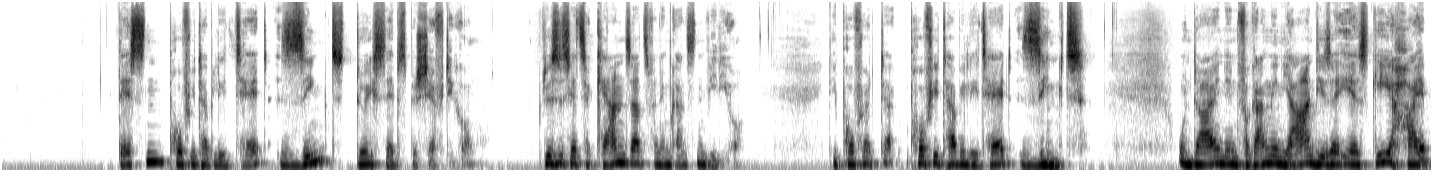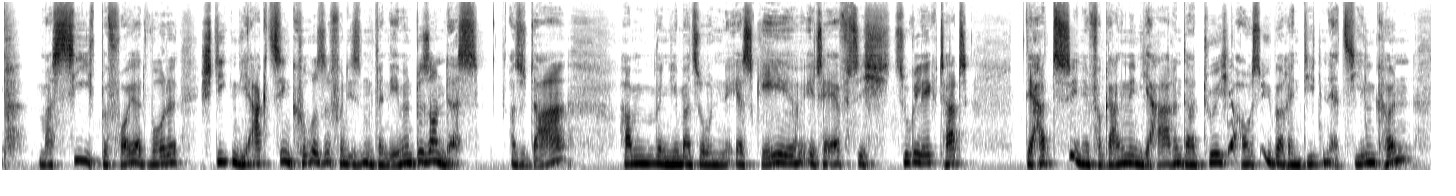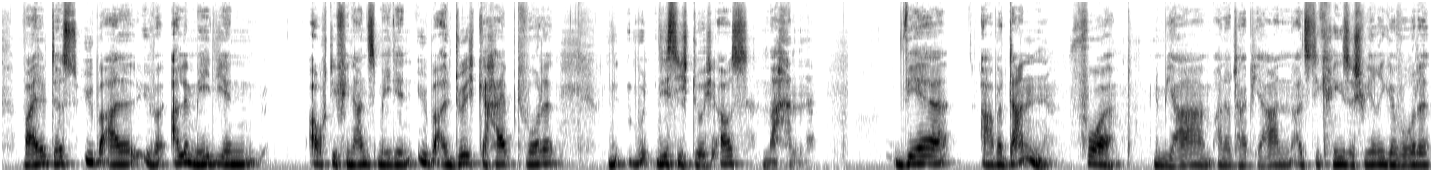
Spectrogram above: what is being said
dessen Profitabilität sinkt durch Selbstbeschäftigung. Das ist jetzt der Kernsatz von dem ganzen Video die Profitabilität sinkt. Und da in den vergangenen Jahren dieser ESG-Hype massiv befeuert wurde, stiegen die Aktienkurse von diesen Unternehmen besonders. Also da haben, wenn jemand so einen ESG-ETF sich zugelegt hat, der hat in den vergangenen Jahren da durchaus Überrenditen erzielen können, weil das überall, über alle Medien, auch die Finanzmedien, überall durchgehypt wurde, ließ sich durchaus machen. Wer aber dann, vor einem Jahr, anderthalb Jahren, als die Krise schwieriger wurde,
